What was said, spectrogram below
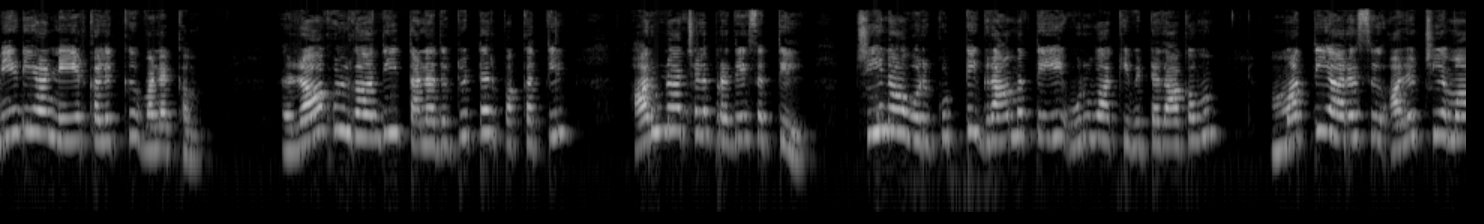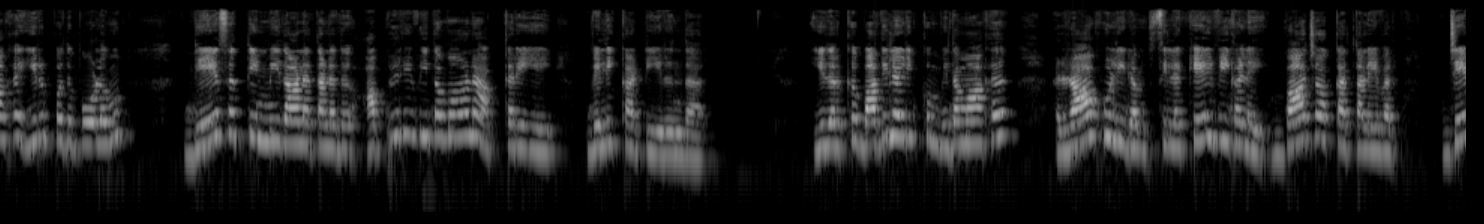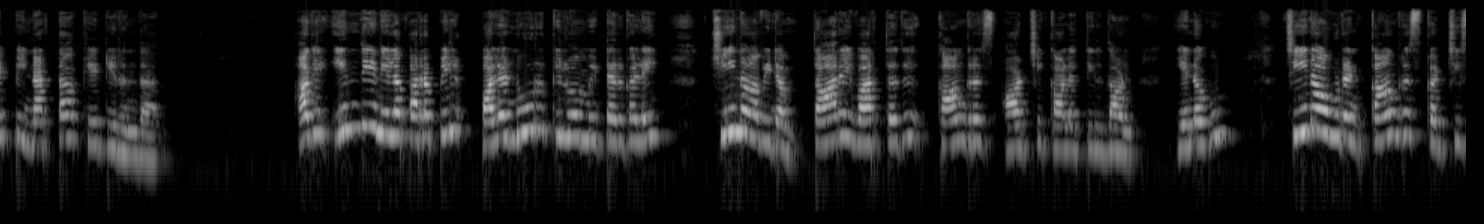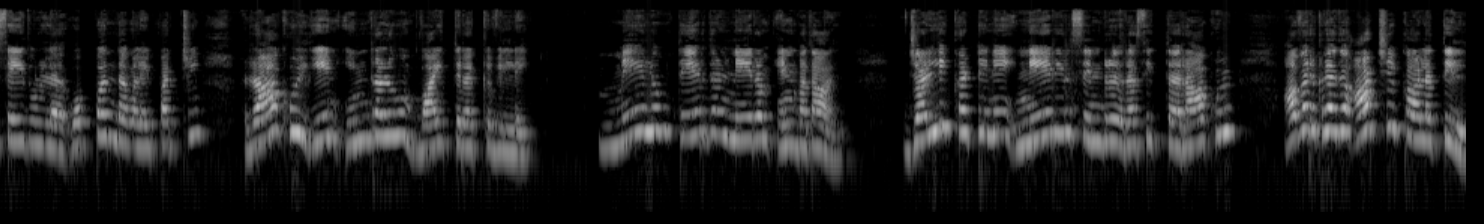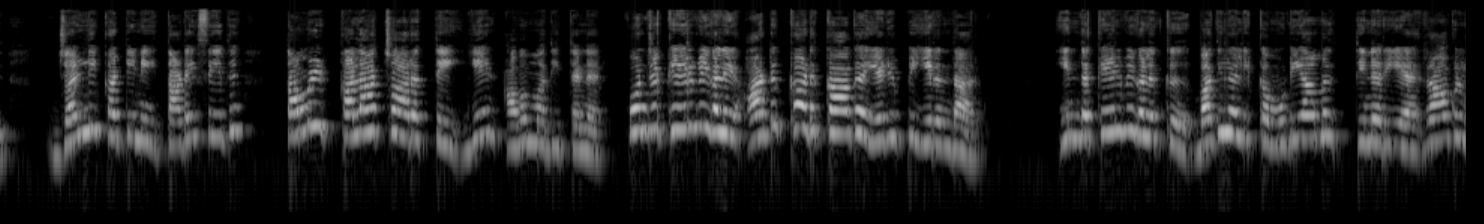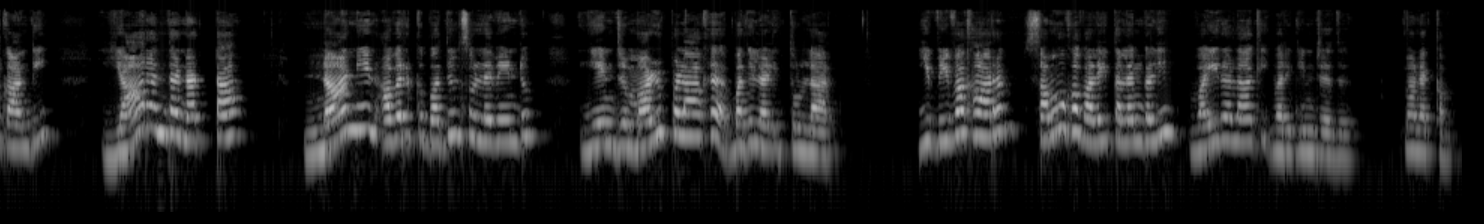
Media நேயர்களுக்கு வணக்கம். ராகுல் காந்தி தனது ட்விட்டர் பக்கத்தில் அருணாச்சல பிரதேசத்தில் சீனா ஒரு குட்டி கிராமத்தையே உருவாக்கி விட்டதாகவும் மத்திய அரசு அலட்சியமாக இருப்பது போலவும் தேசத்தின் மீதான தனது அபரிவிதமான அக்கறையை வெளிக்காட்டியிருந்தார். இதற்கு பதிலளிக்கும் விதமாக ராகுலிடம் சில கேள்விகளை பாஜக தலைவர் ஜே பி நட்டா கேட்டிருந்தார். அதில் இந்திய நிலப்பரப்பில் பல நூறு கிலோமீட்டர்களை சீனாவிடம் தாரை வார்த்தது காங்கிரஸ் ஆட்சி காலத்தில்தான் எனவும் சீனாவுடன் காங்கிரஸ் கட்சி செய்துள்ள ஒப்பந்தங்களை பற்றி ராகுல் ஏன் இன்றளவும் வாய் திறக்கவில்லை? மேலும் தேர்தல் நேரம் என்பதால் ஜல்லிக்கட்டினை நேரில் சென்று ரசித்த ராகுல் அவர்களது ஆட்சி காலத்தில் ஜல்லிக்கட்டினை தடை செய்து தமிழ் கலாச்சாரத்தை ஏன் அவமதித்தனர்? போன்ற கேள்விகளை அடுக்கடுக்காக எழுப்பியிருந்தார். இந்த கேள்விகளுக்கு பதிலளிக்க முடியாமல் திணறிய ராகுல் காந்தி யார் அந்த நட்டா? நான் ஏன் அவருக்கு பதில் சொல்ல வேண்டும்? என்று மழுப்பலாக பதிலளித்துள்ளார். இவ்விவகாரம் சமூக வலைதளங்களில் வைரலாகி வருகின்றது. வணக்கம்.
